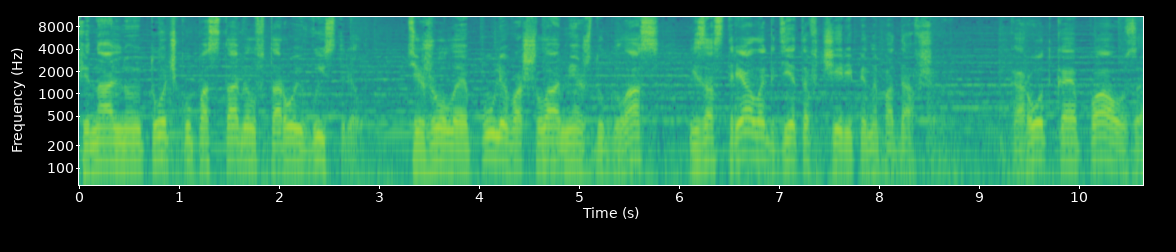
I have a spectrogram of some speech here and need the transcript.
Финальную точку поставил второй выстрел. Тяжелая пуля вошла между глаз и застряла где-то в черепе нападавшего. Короткая пауза,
